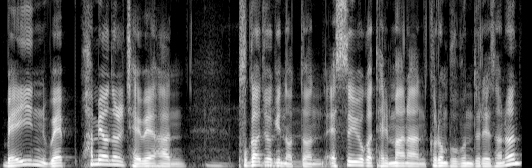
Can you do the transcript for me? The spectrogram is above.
메인 웹 화면을 제외한 부가적인 음. 어떤 SEO가 될 만한 그런 부분들에서는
